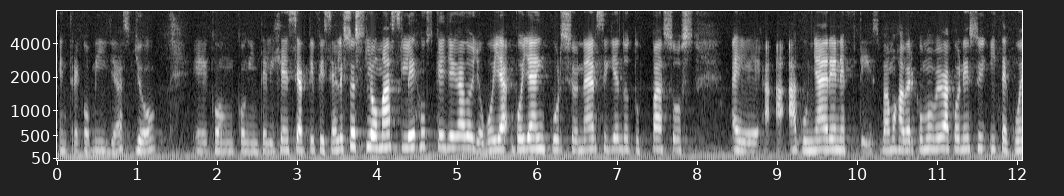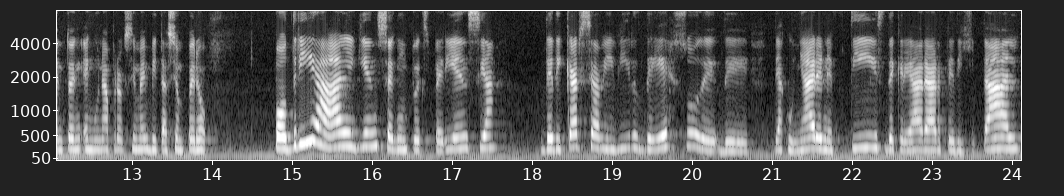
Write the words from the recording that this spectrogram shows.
entre comillas, yo. eh, con, con, inteligencia artificial. Eso es lo más lejos que he llegado yo. Voy a, voy a incursionar siguiendo tus pasos eh, a, acuñar NFTs. Vamos a ver cómo me va con eso y, te cuento en, en, una próxima invitación. Pero, ¿podría alguien, según tu experiencia, dedicarse a vivir de eso, de, de, de acuñar NFTs, de crear arte digital?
